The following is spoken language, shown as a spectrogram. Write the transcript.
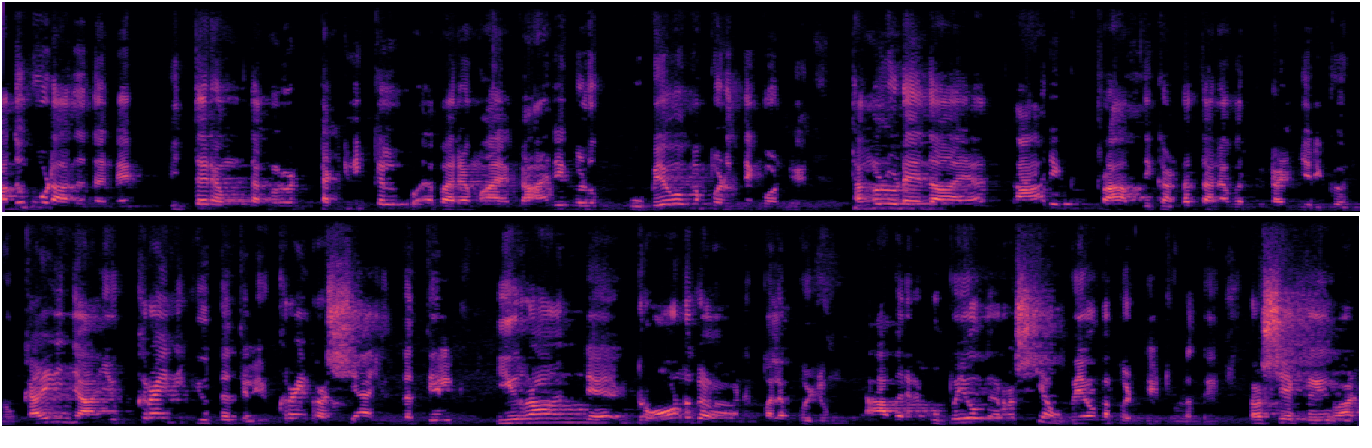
അതുകൂടാതെ തന്നെ ഇത്തരം തങ്ങളുടെ ടെക്നിക്കൽ പരമായ കാര്യങ്ങളും ഉപയോഗപ്പെടുത്തിക്കൊണ്ട് തങ്ങളുടേതായ കാര്യപ്രാപ്തി കണ്ടെത്താൻ അവർക്ക് കഴിഞ്ഞിരിക്കുന്നു. കഴിഞ്ഞ യുക്രൈൻ യുദ്ധത്തിൽ യുക്രൈൻ റഷ്യ യുദ്ധത്തിൽ ഇറാന്റെ ഡ്രോണുകളാണ് പലപ്പോഴും അവർ ഉപയോഗ റഷ്യ ഉപയോഗപ്പെടുത്തിയിട്ടുള്ളത്. റഷ്യക്ക് ഇറാൻ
